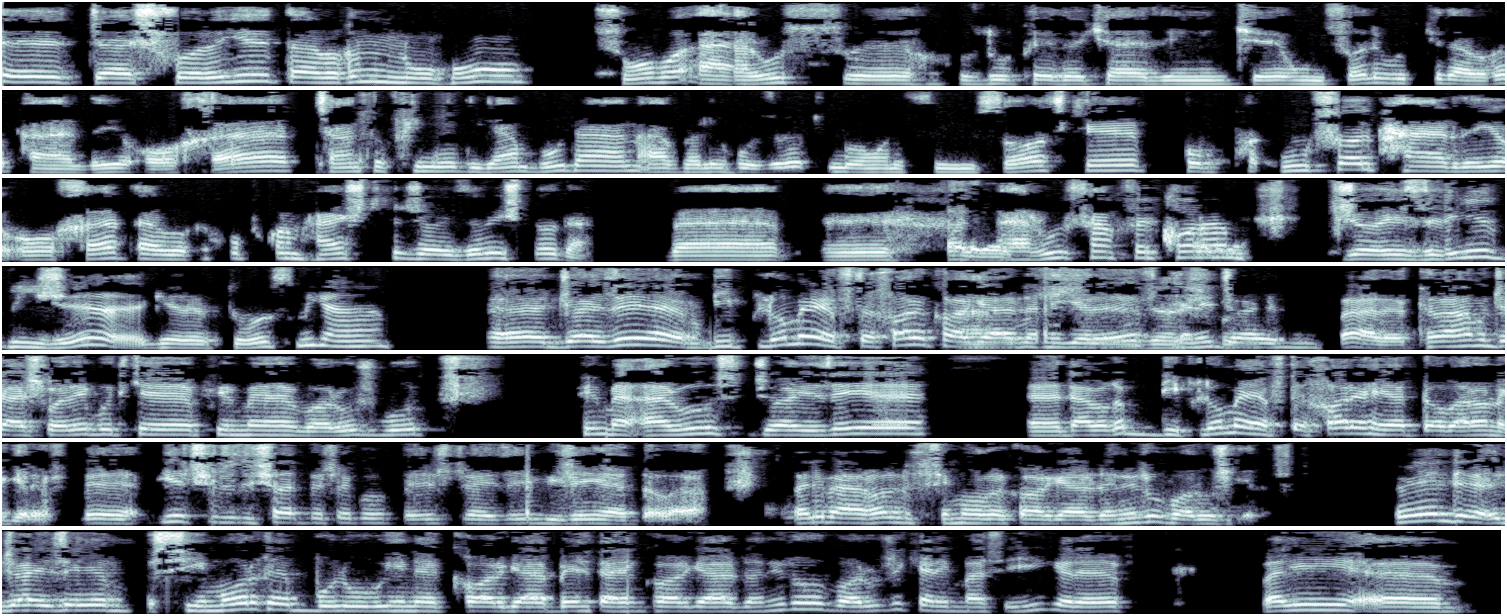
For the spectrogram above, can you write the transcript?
جشنواره در واقع نهم شما با عروس حضور پیدا کردین که اون سالی بود که در واقع پرده آخر چند تا فیلم دیگه هم بودن. اولین حضورتون به عنوان فیلمساز که خب اون سال پرده آخر در واقع خب کنم هشت تا جایزه بهش دادن و بله، بله. عروس هم فکر کنم جایزه ویژه گرفت. درست میگم؟ جایزه دیپلم افتخار کارگردانی گرفت. یعنی جایزه بله تو همون جشنواره بود که فیلم واروش بود. فیلم عروس جایزه در واقع دیپلم افتخار هیئت داوران رو گرفت. به یه چیزی شاید بشه گفت بهش جایزه ویژه هیئت داوران. ولی به هر حال سیمرغ کارگردانی رو باروش گرفت. ببینید جایزه سیمرغ بلوین کارگر بهترین کارگردانی رو باروش کریم مسیحی گرفت. ولی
